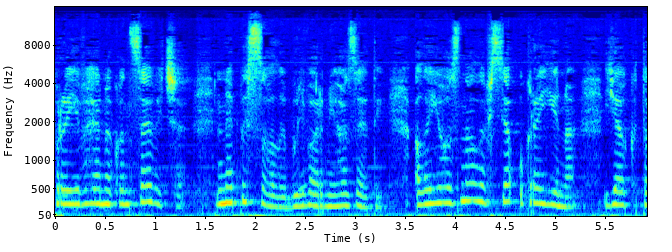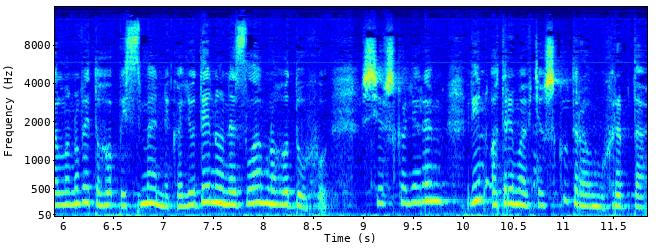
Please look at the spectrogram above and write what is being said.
Про Євгена Концевича не писали бульварні газети, але його знала вся Україна як талановитого письменника, людину незламного духу. Ще школярем він отримав тяжку травму хребта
